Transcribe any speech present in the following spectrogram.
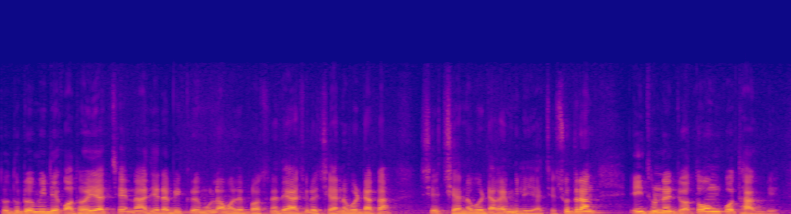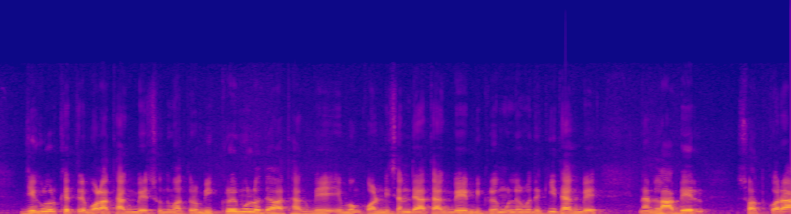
তো দুটো মিলিয়ে কত হয়ে যাচ্ছে? না, যেটা বিক্রয় মূল্য আমাদের প্রশ্নে দেওয়া ছিল ছিয়ানব্বই টাকা, সে ছিয়ানব্বই টাকায় মিলে যাচ্ছে। সুতরাং এই ধরনের যত অঙ্ক থাকবে যেগুলোর ক্ষেত্রে বলা থাকবে শুধুমাত্র বিক্রয় মূল্য দেওয়া থাকবে এবং কন্ডিশন দেওয়া থাকবে, বিক্রয় মূল্যের মধ্যে কি থাকবে? না, লাভের শতকরা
